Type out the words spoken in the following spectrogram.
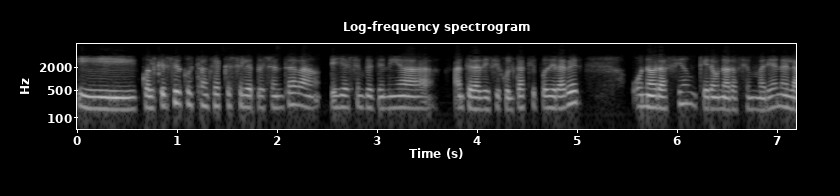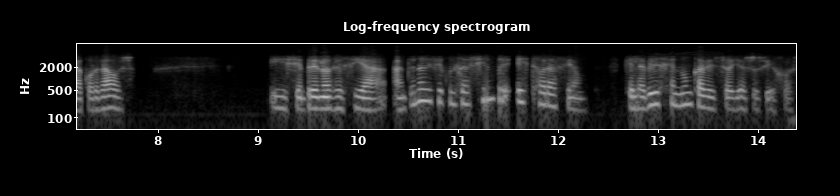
Y cualquier circunstancia que se le presentaba, ella siempre tenía, ante la dificultad que pudiera haber, una oración, que era una oración mariana, el acordaos. Y siempre nos decía, ante una dificultad, siempre esta oración, que la Virgen nunca desoye a sus hijos.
